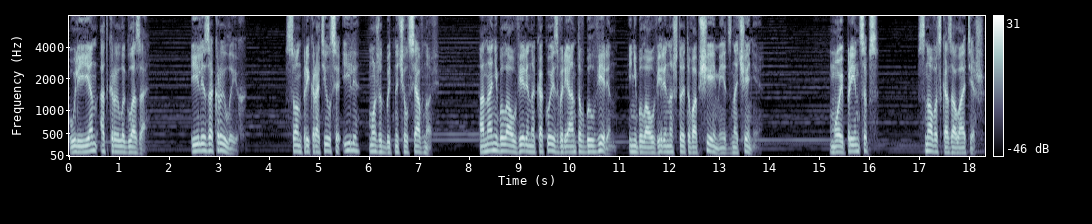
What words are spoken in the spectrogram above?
Улиен открыла глаза. Или закрыла их. Сон прекратился или, может быть, начался вновь. Она не была уверена, какой из вариантов был верен, и не была уверена, что это вообще имеет значение. «Мой принцепс», — снова сказала Атеш.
